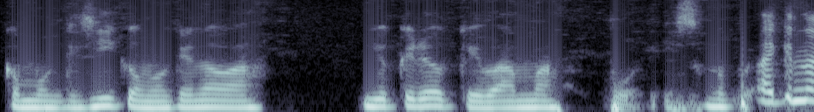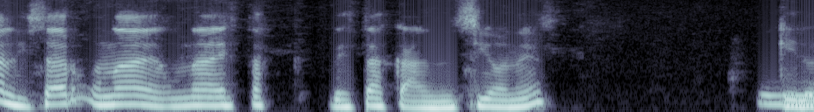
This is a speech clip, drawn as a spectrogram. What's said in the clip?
como que sí, como que no va. Yo creo que va más por eso. ¿no? Hay que analizar una, una de estas de estas canciones que lo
